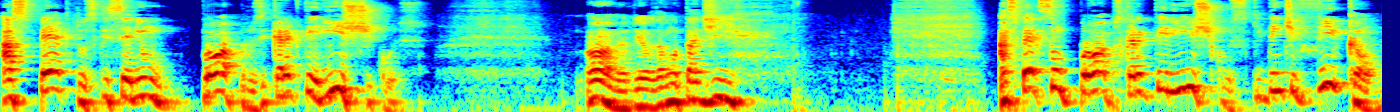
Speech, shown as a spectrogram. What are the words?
aspectos que seriam próprios e característicos. Oh meu Deus, dá vontade de. aspectos são próprios, característicos, que identificam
